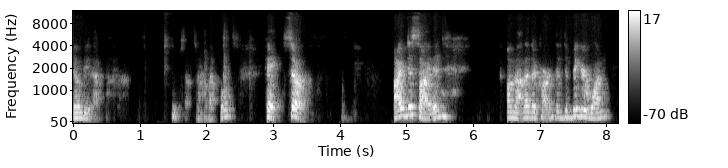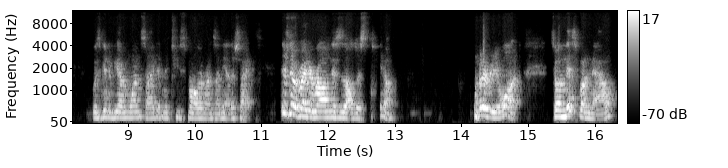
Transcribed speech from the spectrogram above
don't do that. Oops, that's not how that folds. Okay, so I've decided on that other card that the bigger one was going to be on one side and the two smaller ones on the other side. There's no right or wrong. This is all just, you know, whatever you want. So on this one now,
